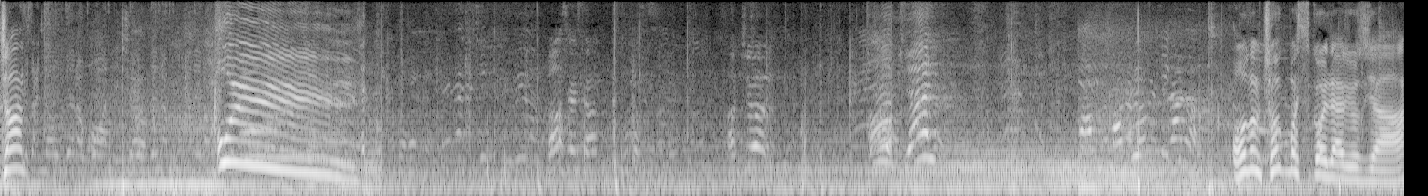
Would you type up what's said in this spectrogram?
Can. Oy! Daha seslen. Açın. Gel. Oğlum çok basit goller yiyoruz ya.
